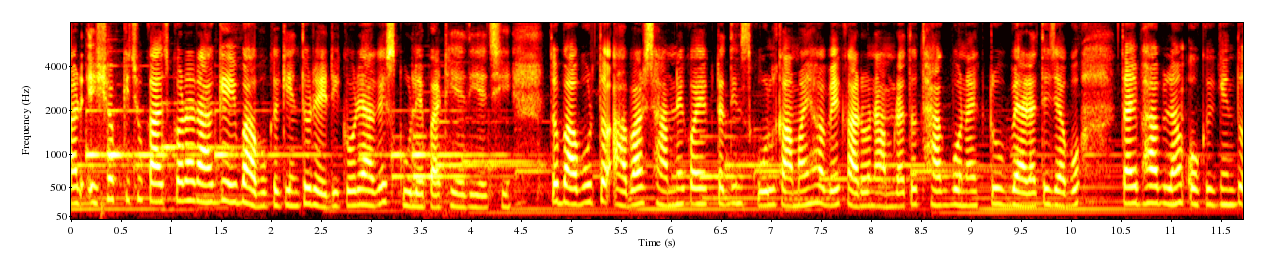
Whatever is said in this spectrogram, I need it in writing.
আর এসব কিছু কাজ করার আগেই বাবুকে কিন্তু রেডি করে আগে স্কুলে পাঠিয়ে দিয়েছি। তো বাবুর তো আবার সামনে কয়েকটা দিন স্কুল কামাই হবে, কারণ আমরা তো থাকব না, একটু বেড়াতে যাব। তাই ভাবলাম ওকে কিন্তু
